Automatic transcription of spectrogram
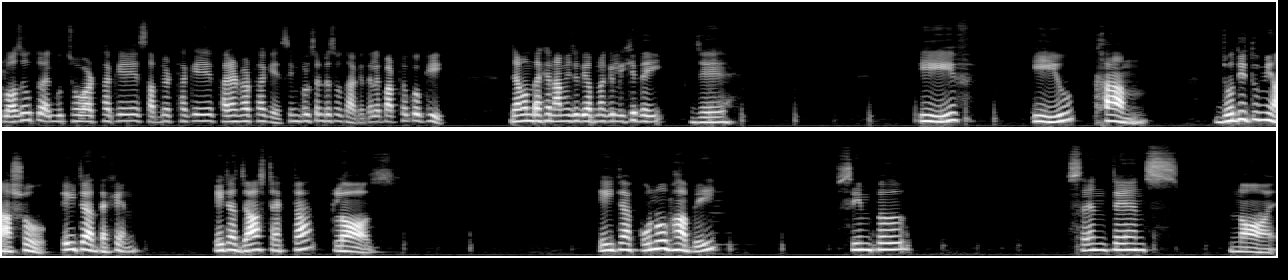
ক্লজেও তো একগুচ্ছ ওয়ার্ড থাকে সাবজেক্ট থাকে ফাইনাল ভার্ব থাকে সিম্পল সেন্টেন্সও থাকে। তাহলে পার্থক্য কি? যেমন দেখেন, আমি যদি আপনাকে লিখে দেই যে ইফ ইউ খাম যদি তুমি আসো, এইটা দেখেন এটা জাস্ট একটা ক্লজ এইটা কোনোভাবেই সিম্পল সেন্টেন্স নয়।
